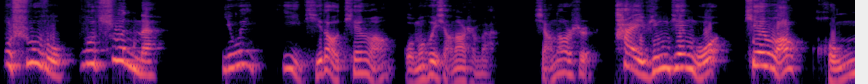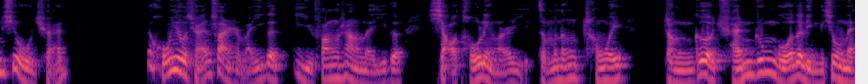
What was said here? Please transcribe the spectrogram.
不舒服、不顺呢？因为一提到天王，我们会想到什么呀？想到是太平天国天王洪秀全。洪秀全算什么？一个地方上的一个小头领而已，怎么能成为？整个全中国的领袖呢，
